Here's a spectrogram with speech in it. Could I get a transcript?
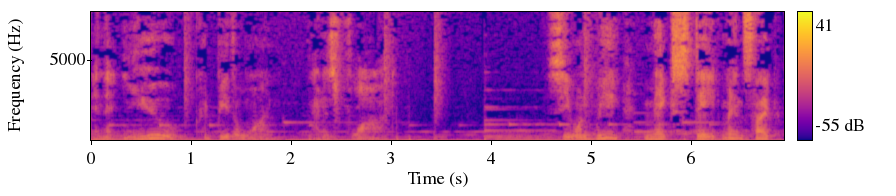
And that you could be the one that is flawed. See, when we make statements like,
